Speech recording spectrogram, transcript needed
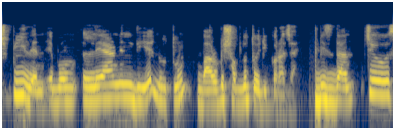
স্পিলেন এবং লেয়ার্নেন দিয়ে নতুন বারোটি শব্দ তৈরি করা যায়। বিজদান চুজ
